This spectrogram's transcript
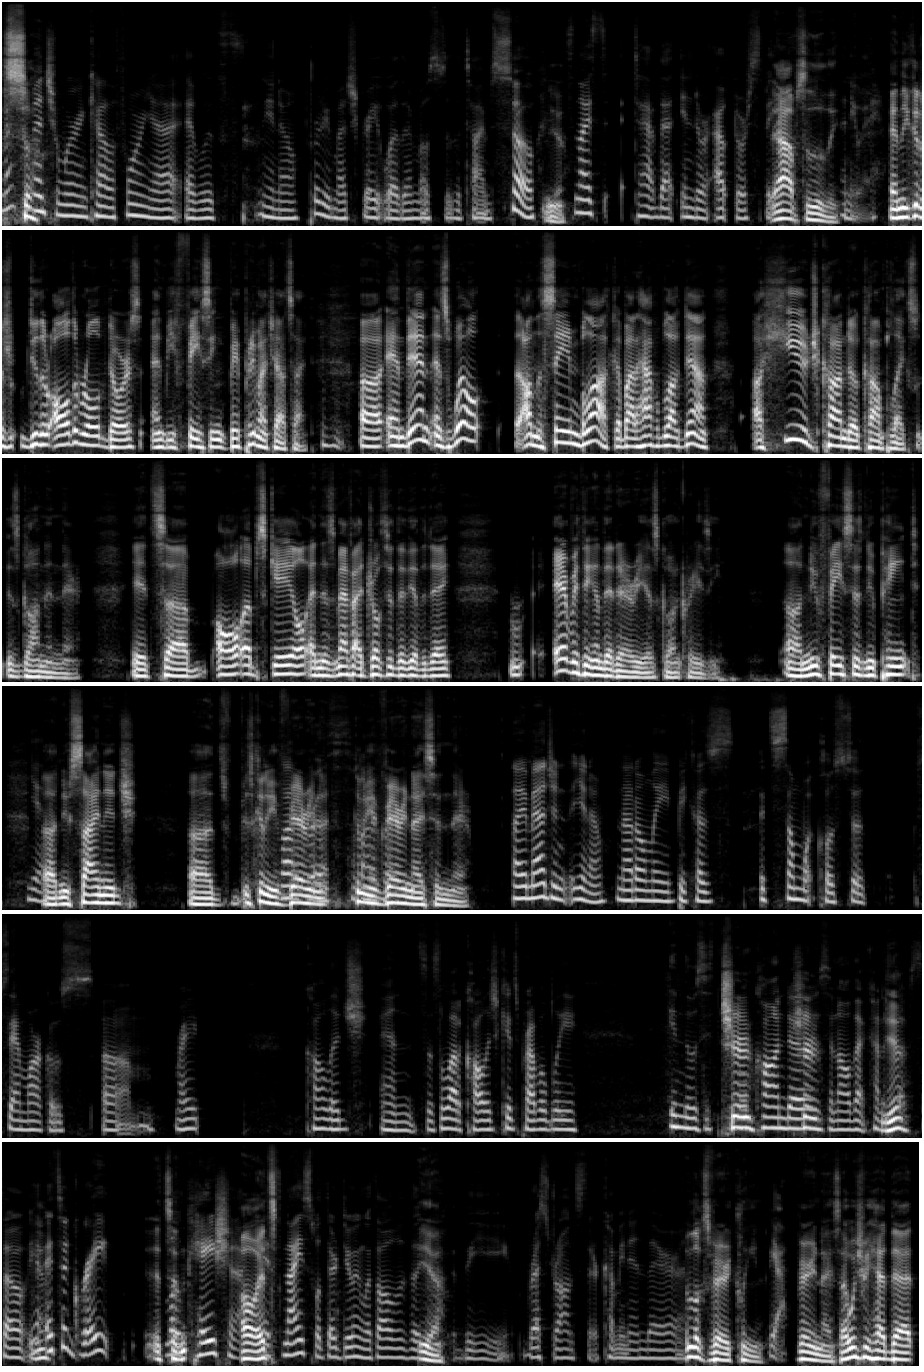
Not so- to mention we're in California and with, you know, pretty much great weather most of the time. So Yeah. it's nice to have that indoor outdoor space. Absolutely. Anyway. And you could do the, all the roll up doors and be facing be pretty much outside. Uh, and then, as well, on the same block, about half a block down, a huge condo complex is gone in there. It's uh, all upscale. And as a matter of fact, I drove through there the other day. Everything in that area is going crazy. Uh, new faces, new paint, Yeah. uh, new signage. Uh, it's it's going to be very nice. It's going to be very nice in there. I imagine, you know, not only because it's somewhat close to San Marcos, um, right? College. And so there's a lot of college kids probably in those Sure, condos sure. and all that kind of Yeah, stuff. So yeah, yeah. it's a great It's a location. Oh, it's- it's, nice what they're doing with all of the Yeah. the restaurants that are coming in there. it looks very clean. Yeah. very nice. I wish we had that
